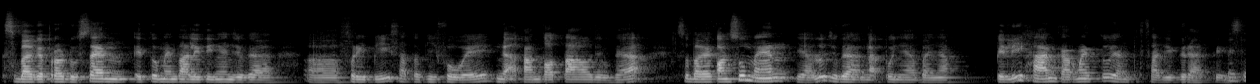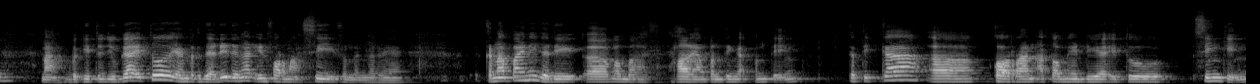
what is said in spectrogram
sebagai produsen itu mentalitinya juga uh, freebies atau giveaway nggak akan total juga sebagai konsumen ya lu juga nggak punya banyak pilihan karena itu yang tersaji gratis Betul. nah begitu juga itu yang terjadi dengan informasi sebenarnya kenapa ini jadi uh, membahas hal yang penting nggak penting? Ketika uh, koran atau media itu sinking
